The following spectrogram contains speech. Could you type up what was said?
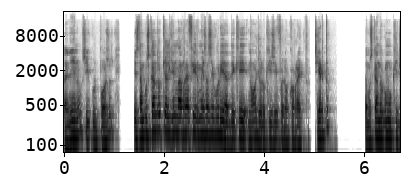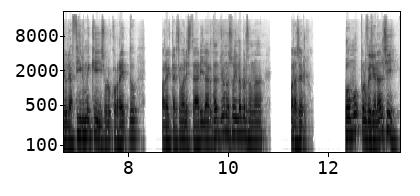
dañino, sí, culposos. Están buscando que alguien más reafirme esa seguridad de que no, yo lo que hice fue lo correcto, ¿cierto? Están buscando como que yo le afirme que hizo lo correcto para evitar ese malestar y la verdad yo no soy la persona para hacerlo. Como profesional sí,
